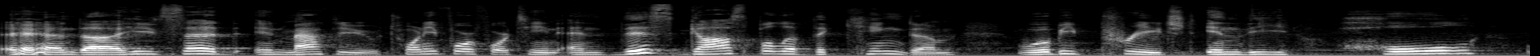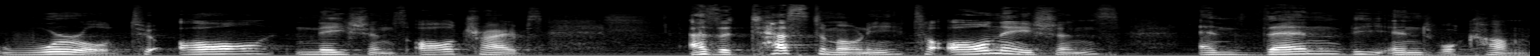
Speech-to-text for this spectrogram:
And uh, he said in Matthew 24 14, and this gospel of the kingdom will be preached in the whole world to all nations, all tribes, as a testimony to all nations, and then the end will come.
